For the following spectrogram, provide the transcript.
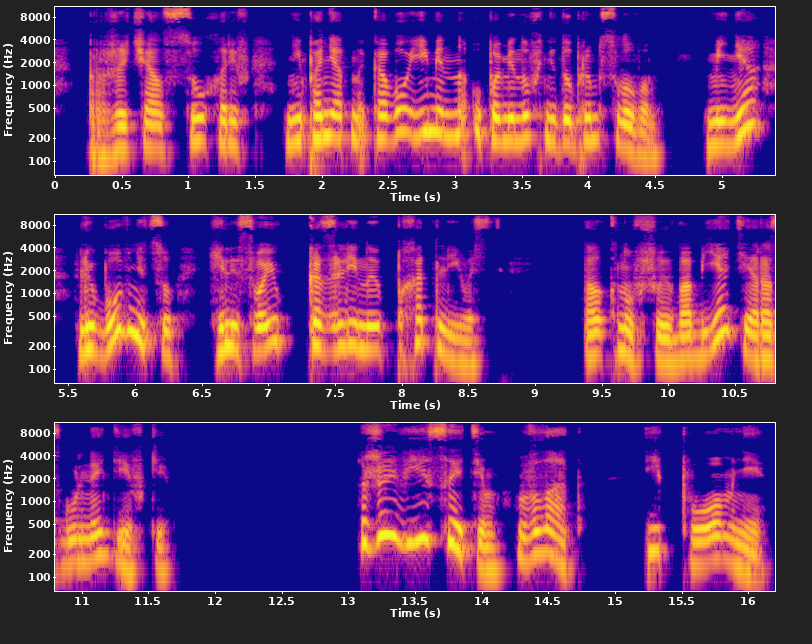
— прорычал Сухарев, непонятно кого именно упомянув недобрым словом. Меня, любовницу или свою козлиную похотливость, толкнувшую в объятия разгульной девки. Живи с этим, Влад, и помни,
